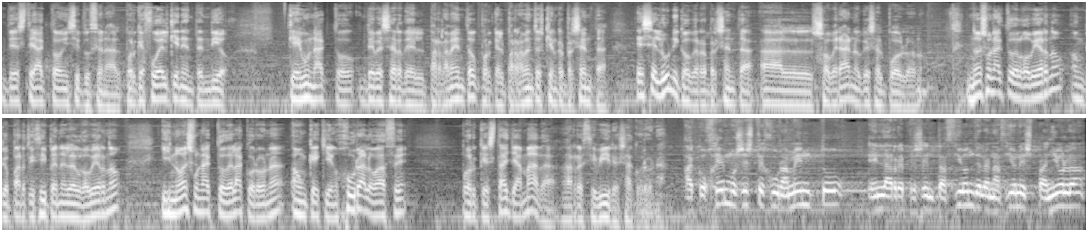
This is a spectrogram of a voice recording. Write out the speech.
de este acto institucional, porque fue él quien entendió que un acto debe ser del Parlamento, porque el Parlamento es quien representa, es el único que representa al soberano, que es el pueblo. ¿no? es un acto del gobierno, aunque participe en el gobierno, y no es un acto de la corona, aunque quien jura lo hace porque está llamada a recibir esa corona. Acogemos este juramento en la representación de la nación española,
